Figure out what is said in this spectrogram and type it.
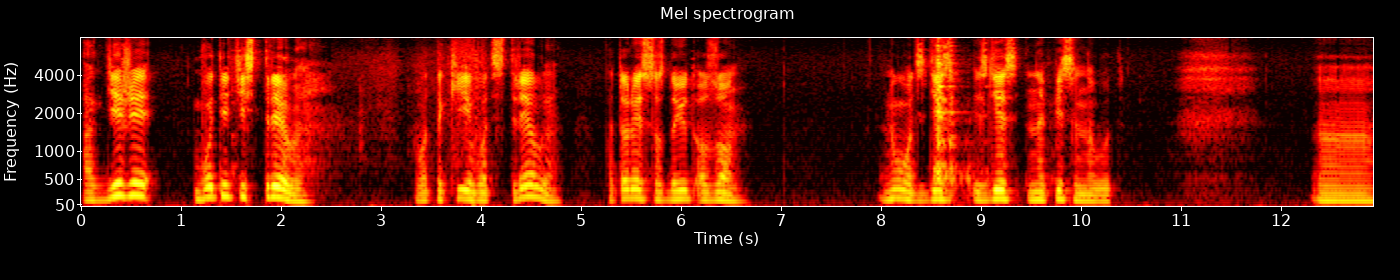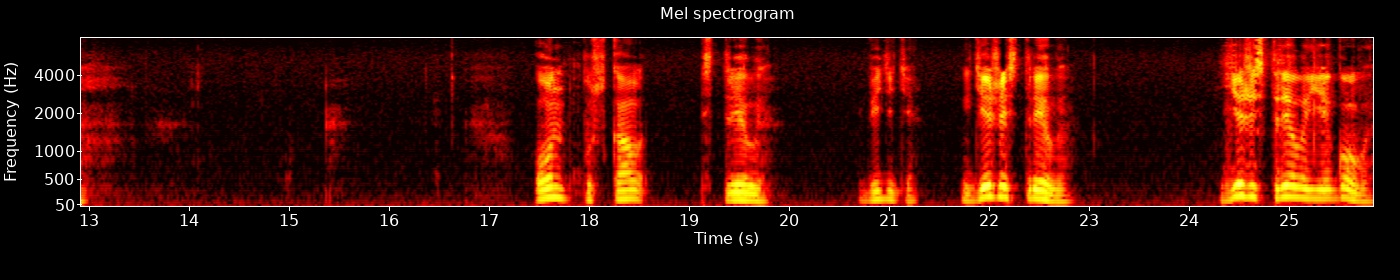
А где же вот эти стрелы? Вот такие вот стрелы, которые создают озон. Ну вот здесь, здесь написано вот. Он пускал стрелы. Видите? Где же стрелы? Где же стрелы Еговы,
